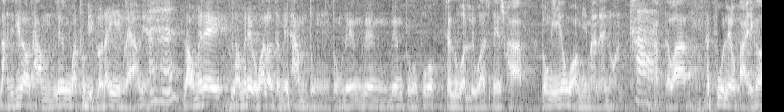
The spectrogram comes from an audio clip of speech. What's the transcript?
หลังจากที่เราทำเรื่องวัตถุดิบเราได้เองแล้วเนี่ยอ่าฮะเราไม่ได้เราไม่ได้บอกว่าเราจะไม่ทำตรงตรงเรื่องเรื่องเรื่องตัวพวกจรวดหรือว่า spacecraft ตรงนี้ต้องบอกมีมาแน่นอนค่ะนะครับแต่ว่าถ้าพูดเร็วไปก็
